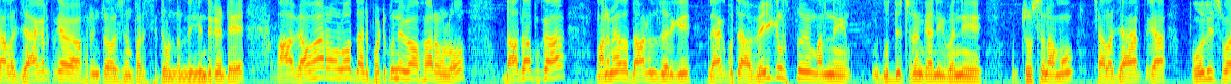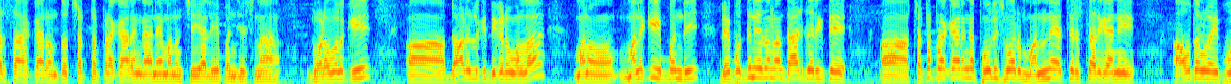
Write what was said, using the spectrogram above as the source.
చాలా జాగ్రత్తగా వ్యవహరించవలసిన పరిస్థితి ఉంటుంది. ఎందుకంటే ఆ వ్యవహారంలో దాన్ని పట్టుకునే వ్యవహారంలో దాదాపుగా మన మీద దాడులు జరిగి లేకపోతే ఆ వెహికల్స్తో మనని గుద్దించడం కానీ ఇవన్నీ చూస్తున్నాము. చాలా జాగ్రత్తగా పోలీసు వారి సహకారంతో చట్ట ప్రకారంగానే మనం చేయాలి ఏ పని చేసినా. గొడవలకి దాడులకి దిగడం వల్ల మనం మనకి ఇబ్బంది. రేపొద్దున ఏదైనా దాడి జరిగితే చట్ట ప్రకారంగా పోలీసు వారు మననే హెచ్చరిస్తారు కానీ అవతల వైపు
